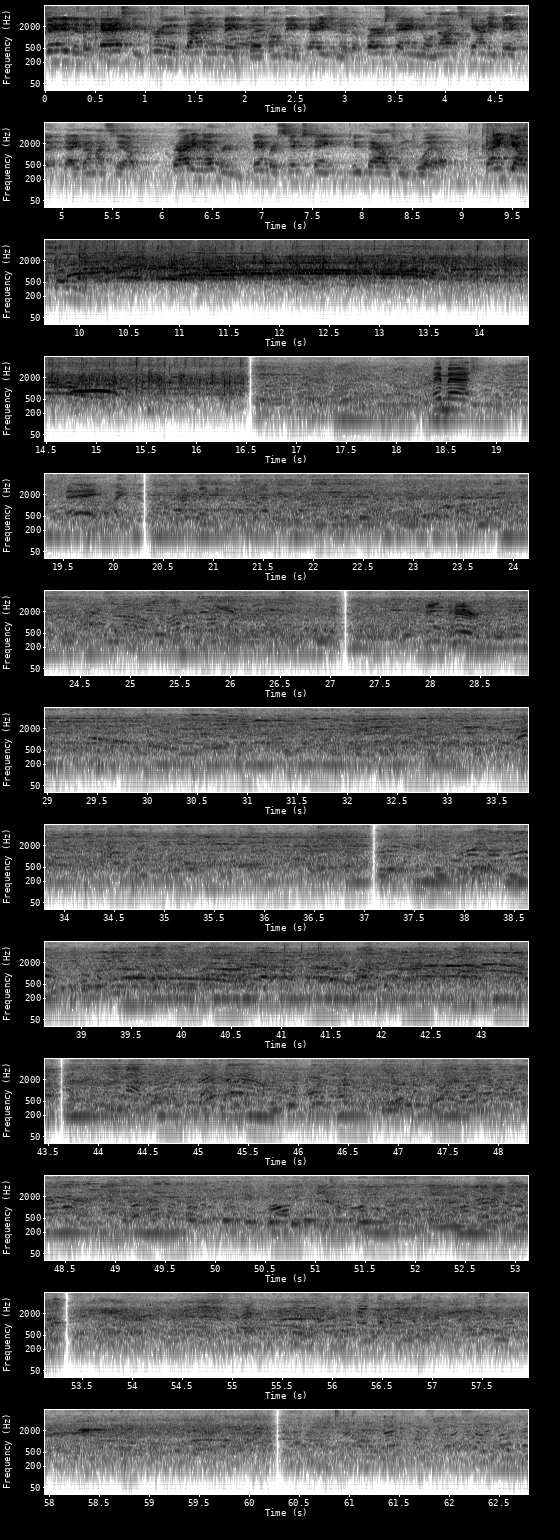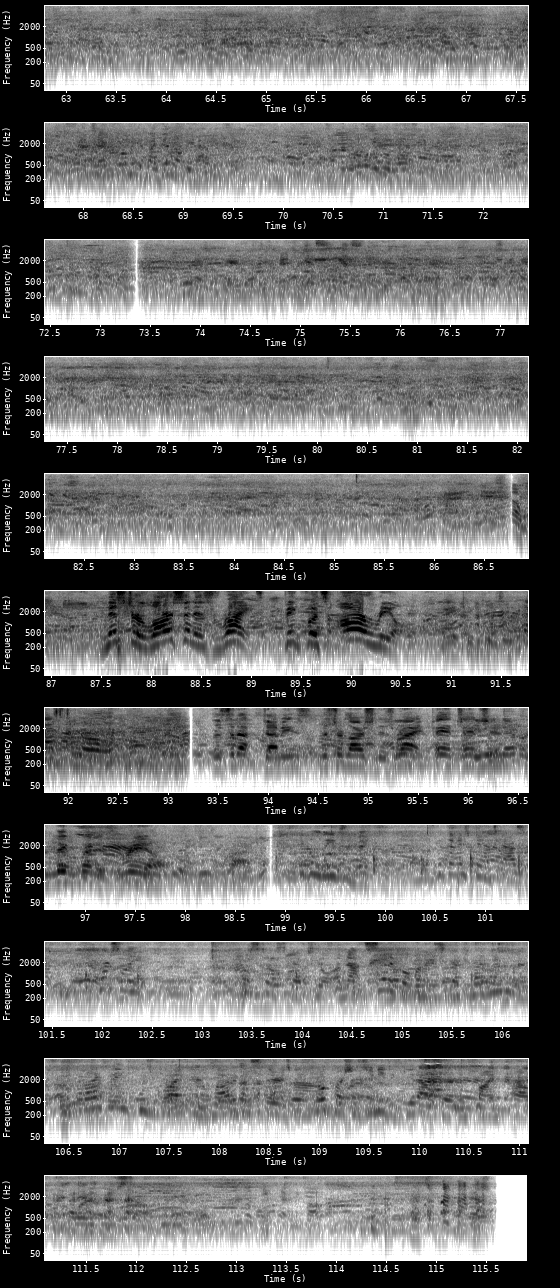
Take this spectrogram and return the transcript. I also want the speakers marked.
Speaker 1: presented to the cast and crew of Finding Bigfoot on the occasion of the first annual Knox County Bigfoot Day by myself, Friday, November 16, 2012. Thank y'all so much.
Speaker 2: Hey, Matt.
Speaker 3: Yes, yes.
Speaker 2: Mr. Larson is right. Bigfoots are real.
Speaker 4: Listen up, dummies. Mr. Larson is right. Pay attention. Bigfoot is real.
Speaker 5: He believes in Bigfoot. The guy's fantastic. Personally, I'm still skeptical. I'm not cynical, but I'm skeptical. But I think he's right in a lot of his theories. But the real question is you need to get out there and find out for yourself.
